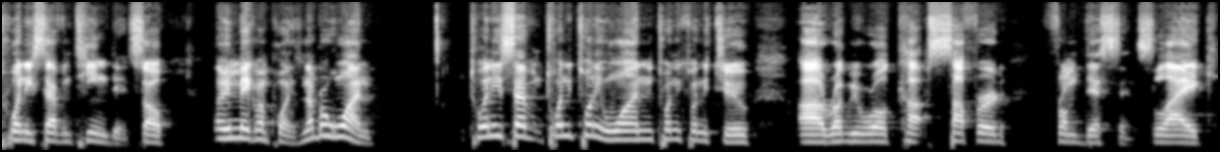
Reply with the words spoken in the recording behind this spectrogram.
2017 did. So let me make my points. Number one 27 2021 2022 uh rugby world cup suffered from distance. Like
